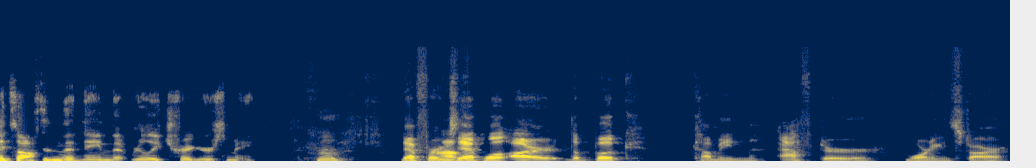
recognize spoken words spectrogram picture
it's often the name that really triggers me Now, for Wow. example, our the book coming after Morning Star,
